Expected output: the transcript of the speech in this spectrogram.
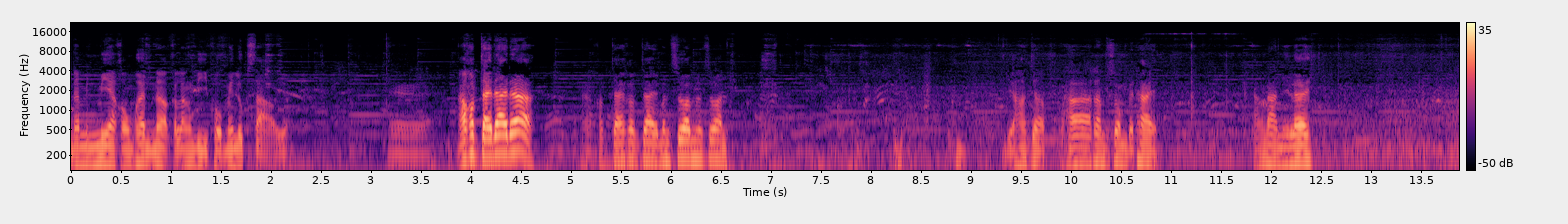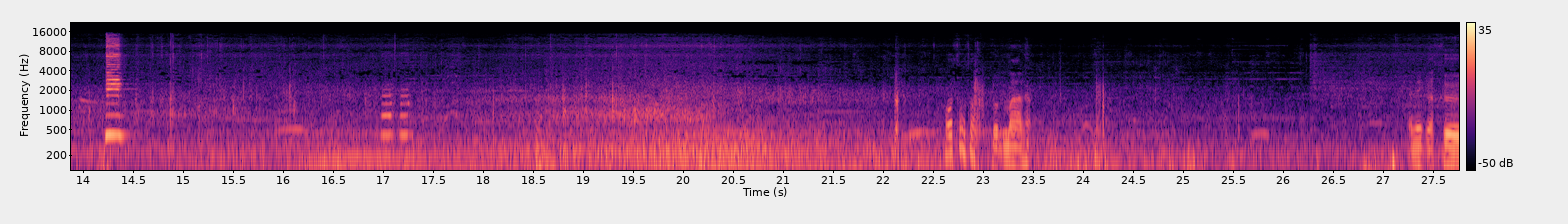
นั่นเป็นเมียของเพิ่นเนาะกำลังบีผมให้ลูกสาวอยู่เออเอาขอบใจได้เด้อเออ ขอบใจขอบใจมันส่วนมันส่วน เดี๋ยวเราจะพาท่านผู้มไปถ่ายทางด้านนี้เลยโอ้โหรถมาแล้วอันนี้ก็คือ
